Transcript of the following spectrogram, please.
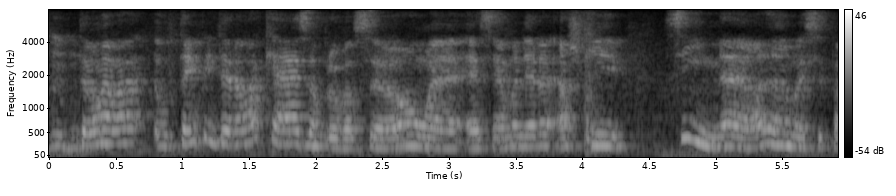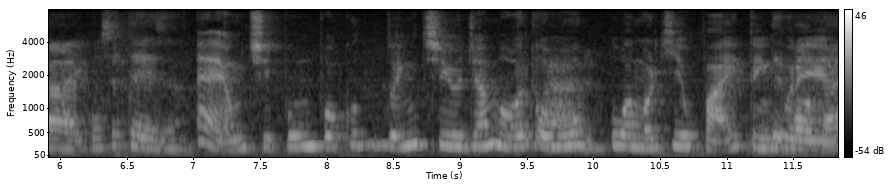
Então ela, o tempo inteiro ela quer essa aprovação, é, essa é a maneira, acho que sim, né? Ela ama esse pai, com certeza. É, um tipo um pouco doentio de amor, Claro. como o amor que o pai tem De por eles, ela,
